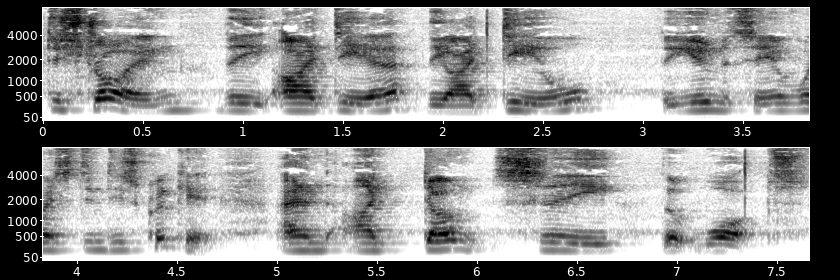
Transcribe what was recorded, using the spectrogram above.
destroying the idea, the ideal, the unity of West Indies cricket. And I don't see that what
